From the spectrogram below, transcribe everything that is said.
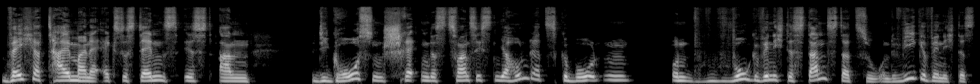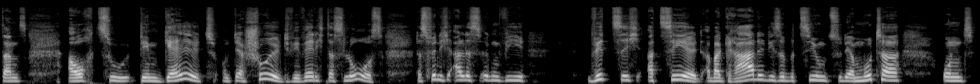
welcher Teil meiner Existenz ist an die großen Schrecken des 20. Jahrhunderts geboten und wo gewinne ich Distanz dazu und wie gewinne ich Distanz auch zu dem Geld und der Schuld, wie werde ich das los? Das finde ich alles irgendwie witzig erzählt, aber gerade diese Beziehung zu der Mutter und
